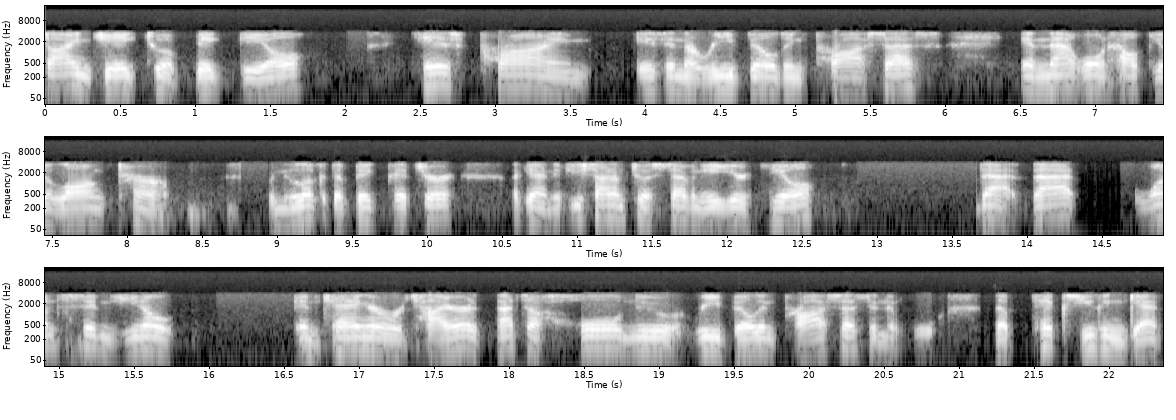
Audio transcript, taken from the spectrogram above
sign Jake to a big deal, his prime is in the rebuilding process, and that won't help you long term. when you look at the big picture, again, if you sign him to a seven, eight year deal, that that once Sidney, you know, and Tanger retire, that's a whole new rebuilding process, and the, the picks you can get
